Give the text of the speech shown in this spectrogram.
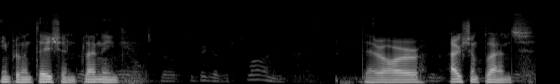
implementation, planning. There are action plans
